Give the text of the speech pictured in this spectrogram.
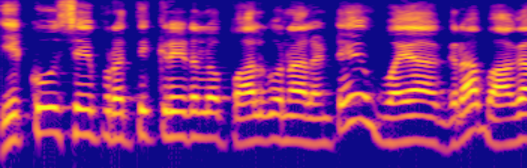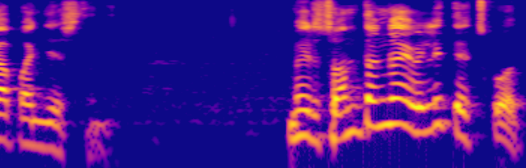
ఎక్కువసేపు ప్రతిక్రియలో పాల్గొనాలంటే వయాగ్రా బాగా పనిచేస్తుంది. మీరు సొంతంగా వెళ్ళి తెచ్చుకోవద్దు.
